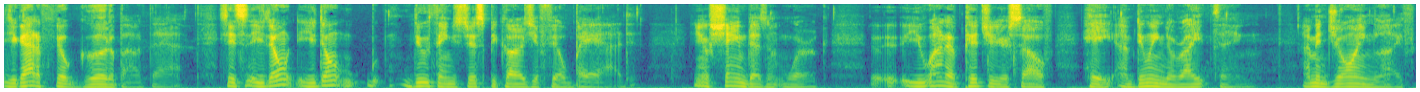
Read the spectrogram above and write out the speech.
you gotta feel good about that. See, it's, you don't, you don't do things just because you feel bad. You know, shame doesn't work. You want to picture yourself, hey, I'm doing the right thing. I'm enjoying life.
